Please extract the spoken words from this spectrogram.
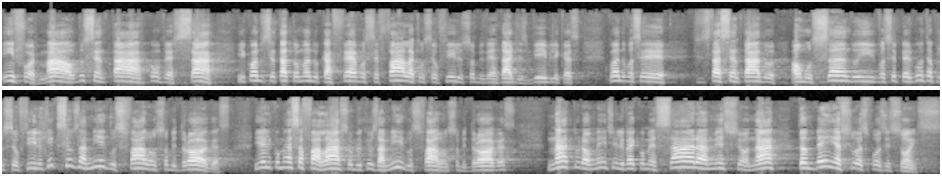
informal, do sentar, conversar, e quando você está tomando café, você fala com seu filho sobre verdades bíblicas. Quando você está sentado almoçando e você pergunta para o seu filho o que, que seus amigos falam sobre drogas. E ele começa a falar sobre o que os amigos falam sobre drogas. Naturalmente, ele vai começar a mencionar também as suas posições.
